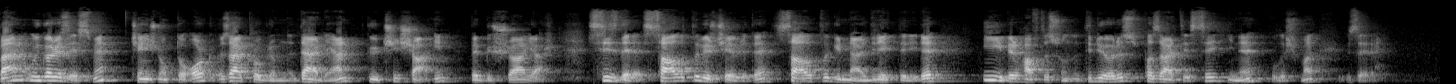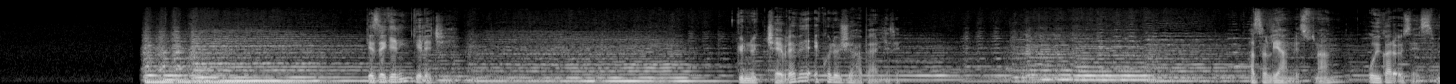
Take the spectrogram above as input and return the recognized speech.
Ben Uygar Özesmi, Change.org özel programını derleyen Gülçin Şahin ve Büşra Yar. Sizlere sağlıklı bir çevrede, sağlıklı günler dilekleriyle iyi bir hafta sonu diliyoruz. Pazartesi yine buluşmak üzere. Gezegenin geleceği Günlük çevre ve ekoloji haberleri Hazırlayan ve sunan Uygar Özesmi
